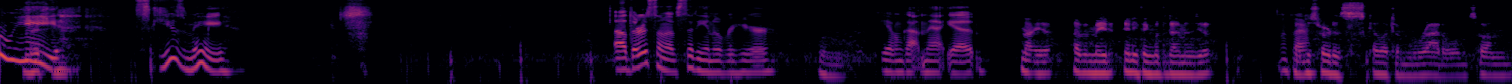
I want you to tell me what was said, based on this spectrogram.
Mission. Excuse me. Uh, there is some obsidian over here. If you haven't gotten that yet. not yet. I haven't made anything with the diamonds yet. Okay. I just heard a skeleton rattle, so I'm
